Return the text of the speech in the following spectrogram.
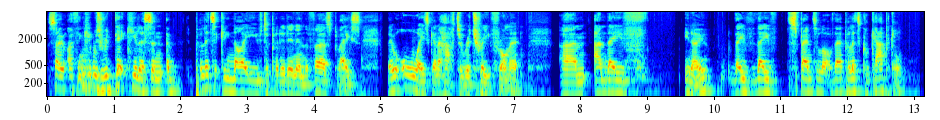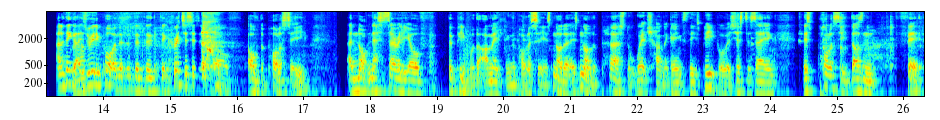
so I think it was ridiculous and politically naive to put it in in the first place. They were always going to have to retreat from it, um, and they've, you know, they've they've spent a lot of their political capital. And I think that is really important that the, the, the, the criticism of, of the policy and not necessarily of the people that are making the policy. It's not a it's not a personal witch hunt against these people. It's just a saying this policy doesn't fit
